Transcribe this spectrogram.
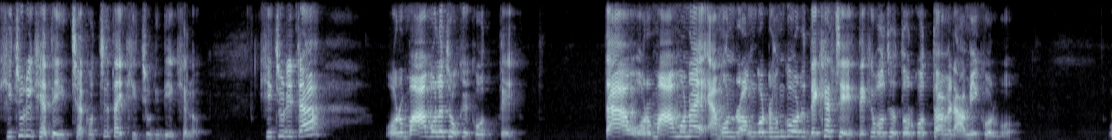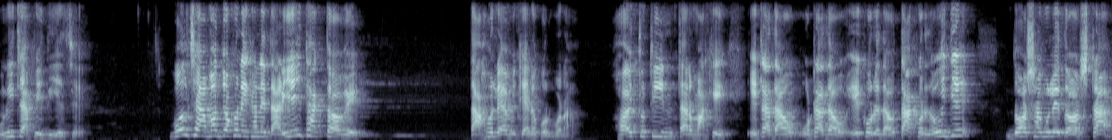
খিচুড়ি খেতে ইচ্ছা করছে, তাই খিচুড়ি দিয়ে খেলো। খিচুড়িটা ওর মা বলেছে ওকে করতে। তা ওর মা মনে হয় এমন রঙ্গঢঙ্গ ওর দেখেছে, দেখে বলছে, তোর করতে হবে না, আমিই করব। উনি চাপিয়ে দিয়েছে। বলছে, আমার যখন এখানে দাঁড়িয়েই থাকতে হবে, তাহলে আমি কেন করব না? হয়তো টিন তার মাকে, এটা দাও, ওটা দাও, এ করে দাও, তা করে দাও। ওই যে দশ আঙুলে দশটা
